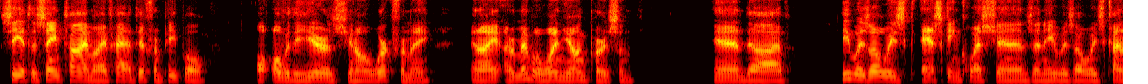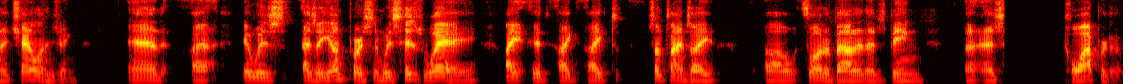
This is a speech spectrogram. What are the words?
see, at the same time, I've had different people over the years, you know, work for me. And I, I remember one young person, and uh, he was always asking questions and he was always kind of challenging. And I, it was, as a young person, was his way. I, it, I, I, sometimes I uh, thought about it as being uh, as cooperative.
